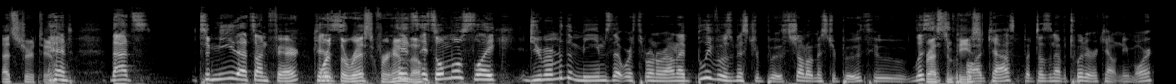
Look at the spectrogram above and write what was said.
That's true too. And that's to me that's unfair. Worth the risk for him, it's, though. It's almost like do you remember the memes that were thrown around? I believe it was Mr. Booth. Shout out Mr. Booth who listens to the peace. podcast but doesn't have a Twitter account anymore.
